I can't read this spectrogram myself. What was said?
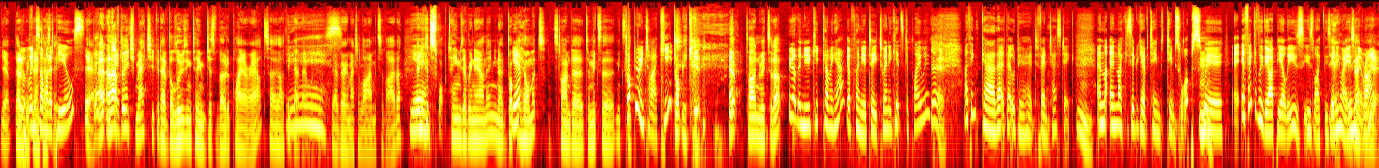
yep, that'd be when someone appeals. Yeah, and, and after each match, you could have the losing team just vote a player out. So I think that, that would be Yes. very much aligned with Survivor. And you could swap teams every now and then. You know, drop Yep. your helmets. It's time to, to mix the mix. drop the, your entire kit. drop your kit. yep, time to mix it up. We got the new kit coming out. Got plenty of T20 kits to play with. Yeah. I think uh, that that would be fan- fantastic. And and like you said, we could have team team swaps where e- effectively the IPL is is like this anyway, isn't it? Right? Yeah.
